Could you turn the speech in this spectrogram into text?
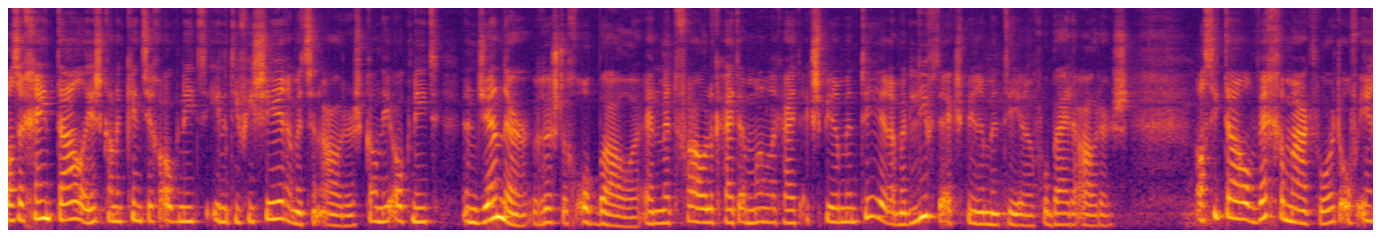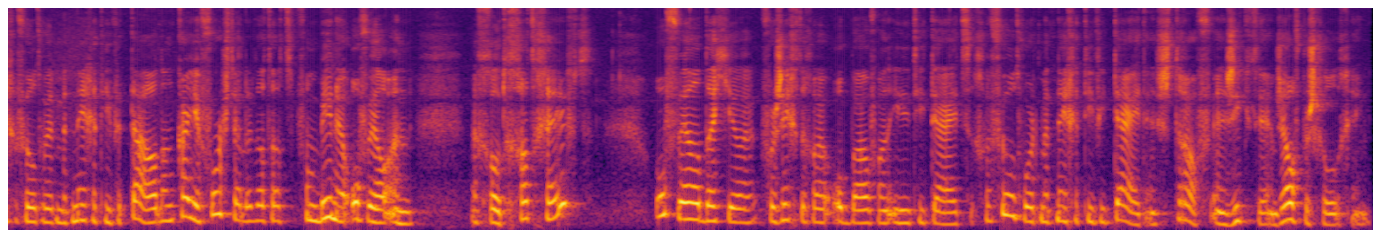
Als er geen taal is, kan een kind zich ook niet identificeren met zijn ouders. Kan die ook niet een gender rustig opbouwen en met vrouwelijkheid en mannelijkheid experimenteren, met liefde experimenteren voor beide ouders. Als die taal weggemaakt wordt of ingevuld wordt met negatieve taal, dan kan je voorstellen dat dat van binnen ofwel een, een groot gat geeft, ofwel dat je voorzichtige opbouw van identiteit gevuld wordt met negativiteit en straf en ziekte en zelfbeschuldiging.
